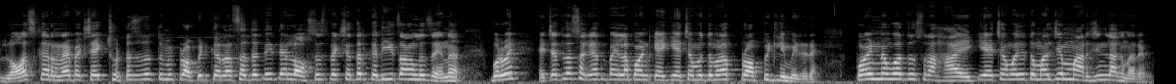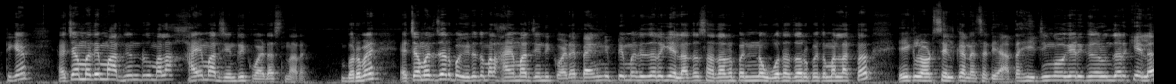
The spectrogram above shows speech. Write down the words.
लॉस करण्यापेक्षा एक छोटंसं जर तुम्ही प्रॉफिट करत असाल तर ते त्या लॉसेसपेक्षा तर कधीही चांगलंच आहे ना? बरोबर आहे? ह्याच्यातला सगळ्यात पहिला पॉईंट काय की याच्यामध्ये तुम्हाला प्रॉफिट लिमिटेड आहे. पॉईंट नंबर दुसरा हा आहे की याच्यामध्ये तुम्हाला जे मार्जिन लागणार आहे ठीक आहे? ह्याच्यामध्ये मार्जिन तुम्हाला हाय मार्जिन रिक्वायर्ड असणार आहे. बरोबर आहे? याच्यामध्ये जर बघितलं तुम्हाला हाय मार्जिन रिक्वायर्ड आहे. बँक निफ्टीमध्ये जर गेला तर साधारणपणे नव्वद हजार रुपये तुम्हाला लागतात. एक लॉट सेल करण्यासाठी. आता हेजिंग वगैरे करून जर केलं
